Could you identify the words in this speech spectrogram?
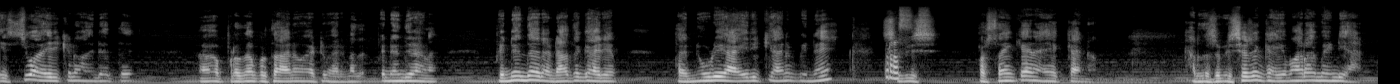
യേശു ആയിരിക്കണം അതിന്റെ അകത്ത് പ്രധാന പ്രധാനമായിട്ട് വരണത്. പിന്നെ എന്തിനാണ്? പിന്നെ എന്താ രണ്ടാമത്തെ കാര്യം? തന്നോട് ആയിരിക്കാനും പിന്നെ പ്രസംഗിക്കാനും പ്രസംഗിക്കാൻ അയക്കാനും. കാരണം സുവിശേഷം കൈമാറാൻ വേണ്ടിയാണ്.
